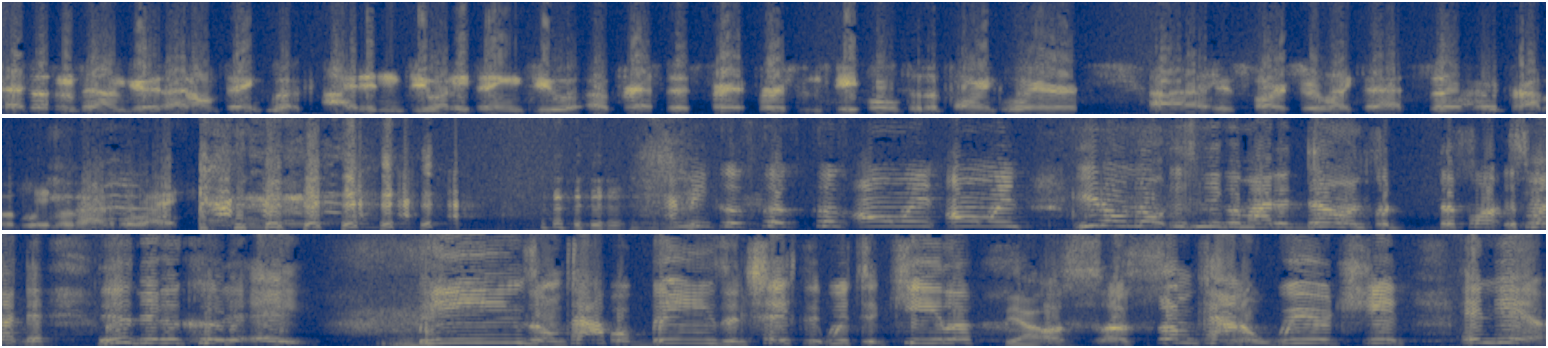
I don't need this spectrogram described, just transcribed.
that doesn't sound good. I don't think. Look, I didn't do anything to oppress this per- person's people to the point where uh, his farts are like that. So I would probably move out of the way. I mean, cause, cause, cause Owen, Owen, you don't know what this nigga might have done for the fart It's like that. This nigga could have ate beans on top of beans and chased it with tequila Yeah. or, or some kind of weird shit. And yeah,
